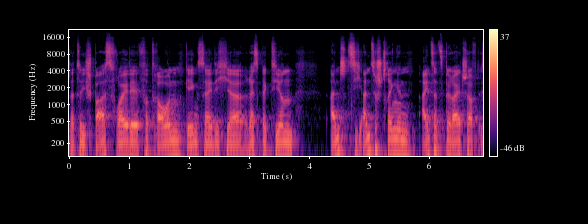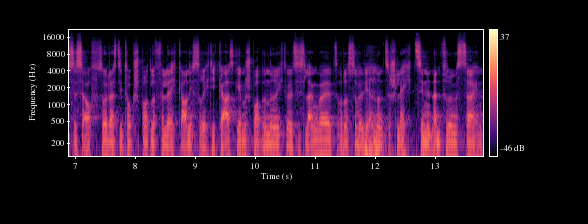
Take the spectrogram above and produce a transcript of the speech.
natürlich Spaß, Freude, Vertrauen, gegenseitig äh, respektieren, an, sich anzustrengen, Einsatzbereitschaft. Es ist ja auch so, dass die Top-Sportler vielleicht gar nicht so richtig Gas geben im Sportunterricht, weil es ist langweilt oder so, weil die anderen zu schlecht sind, in Anführungszeichen.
